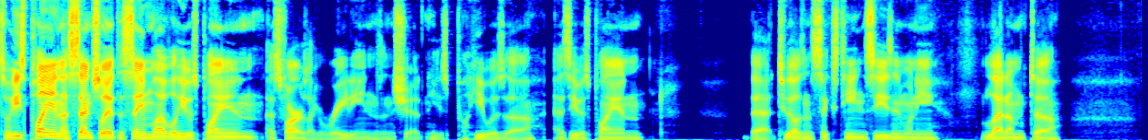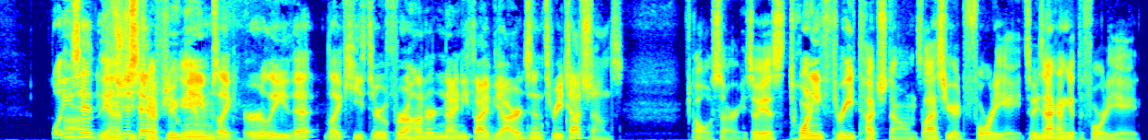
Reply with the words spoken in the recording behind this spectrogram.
So he's playing essentially at the same level he was playing as far as like ratings and shit. He's he was uh as he was playing that 2016 season when he led him to Well, he's Uh, had he's NFC just had a few game. games like early that like he threw for 195 yards and three touchdowns. Oh, sorry. So he has 23 touchdowns. Last year had 48. So he's not going to get the 48.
